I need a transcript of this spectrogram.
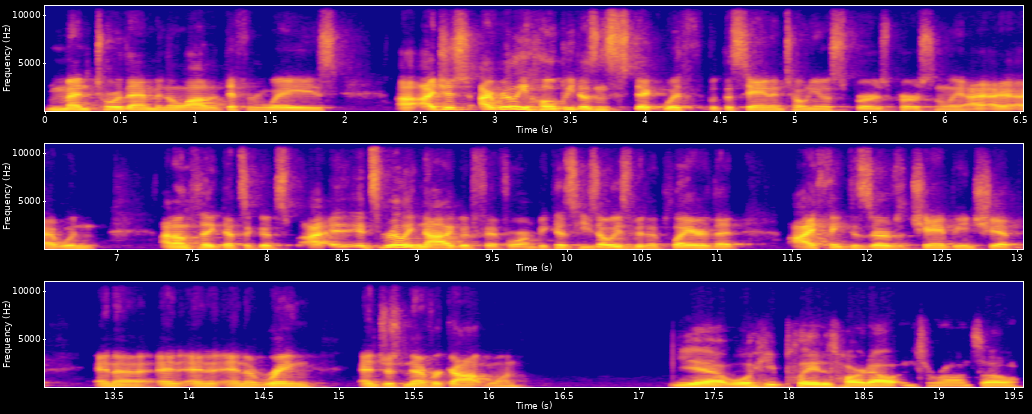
mentor them in a lot of different ways. Uh, I just I really hope he doesn't stick with with the San Antonio Spurs. Personally, I I, I wouldn't. I don't think that's a good. I, it's really not a good fit for him because he's always been a player that I think deserves a championship and a and and, and a ring and just never got one. yeah. Well, he played his heart out in Toronto.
